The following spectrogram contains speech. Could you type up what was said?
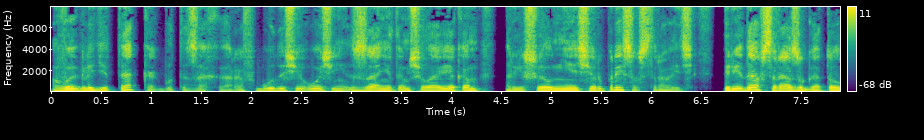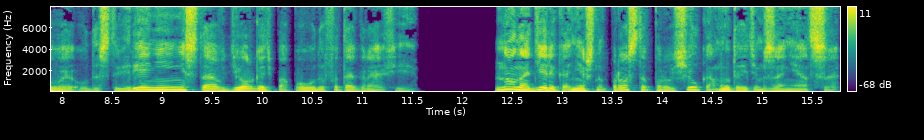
Выглядит так, как будто Захаров, будучи очень занятым человеком, решил мне сюрприз устроить, передав сразу готовое удостоверение и не став дергать по поводу фотографии. Но на деле, конечно, просто поручил кому-то этим заняться,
